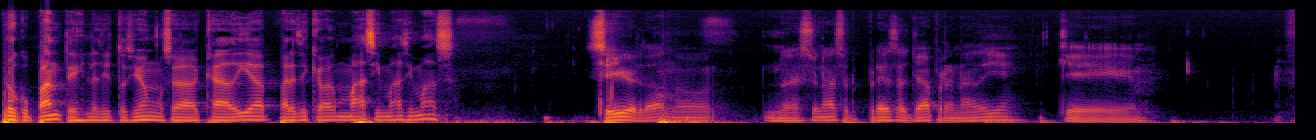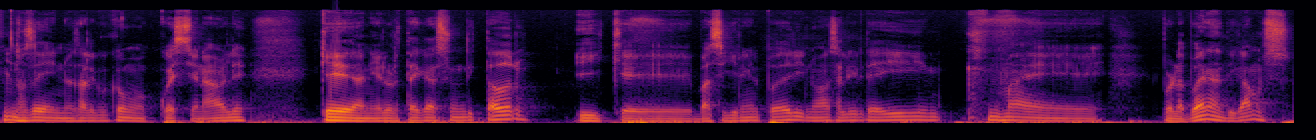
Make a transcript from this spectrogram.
preocupante la situación. O sea, cada día parece que van más y más y más. Sí, ¿verdad? No, no es una sorpresa ya para nadie que, no sé, no es algo como cuestionable que Daniel Ortega es un dictador y que va a seguir en el poder y no va a salir de ahí por las buenas, digamos.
